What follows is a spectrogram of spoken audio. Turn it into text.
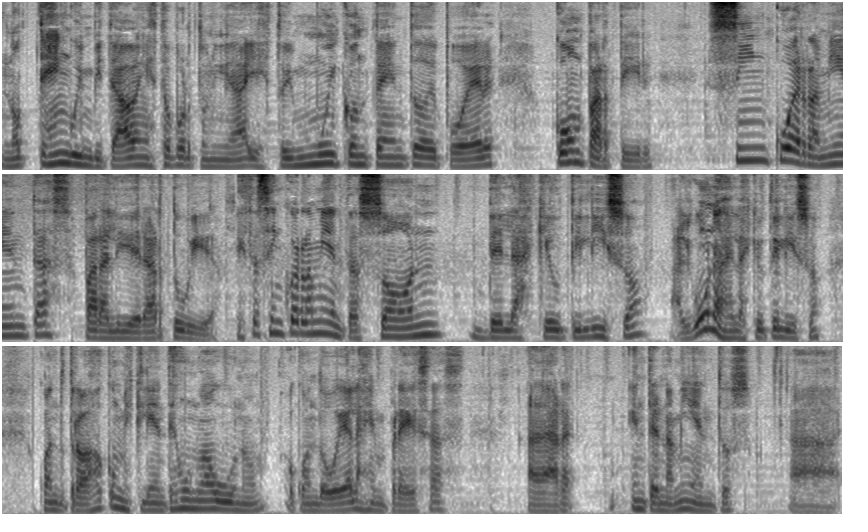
No tengo invitado en esta oportunidad y estoy muy contento de poder compartir cinco herramientas para liderar tu vida. Estas cinco herramientas son de las que utilizo, algunas de las que utilizo cuando trabajo con mis clientes uno a uno o cuando voy a las empresas a dar entrenamientos a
